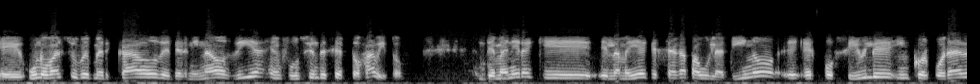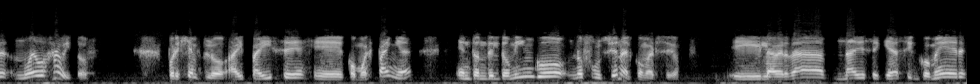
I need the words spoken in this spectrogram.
Eh, uno va al supermercado determinados días en función de ciertos hábitos. De manera que en la medida que se haga paulatino eh, es posible incorporar nuevos hábitos. Por ejemplo, hay países eh, como España en donde el domingo no funciona el comercio. Y la verdad, nadie se queda sin comer,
